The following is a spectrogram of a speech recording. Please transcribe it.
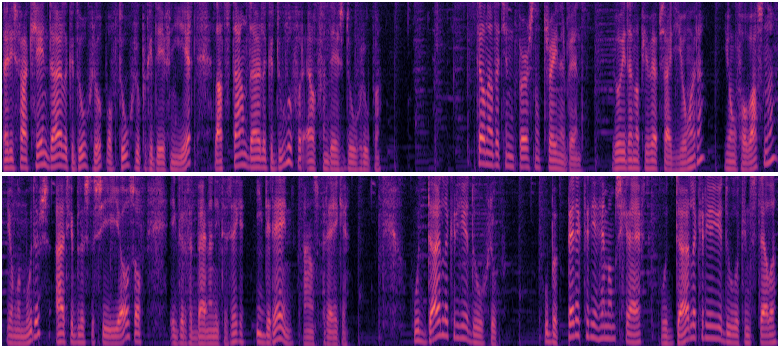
Er is vaak geen duidelijke doelgroep of doelgroepen gedefinieerd, laat staan duidelijke doelen voor elk van deze doelgroepen. Stel nou dat je een personal trainer bent. Wil je dan op je website jongeren, jongvolwassenen, jonge moeders, uitgebluste CEO's of, ik durf het bijna niet te zeggen, iedereen aanspreken? Hoe duidelijker je doelgroep, hoe beperkter je hem omschrijft, hoe duidelijker je je doelen kunt stellen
